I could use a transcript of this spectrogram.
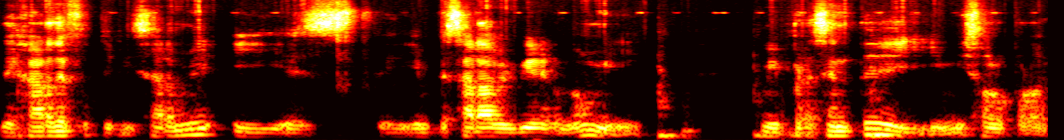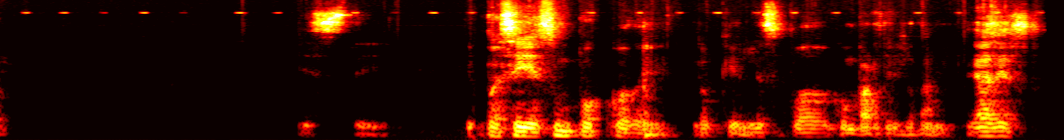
dejar de futilizarme y, este, y empezar a vivir, ¿no? Mi, mi presente y mi solo por hoy. Este, y pues sí, es un poco de lo que les puedo compartir también. Gracias.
